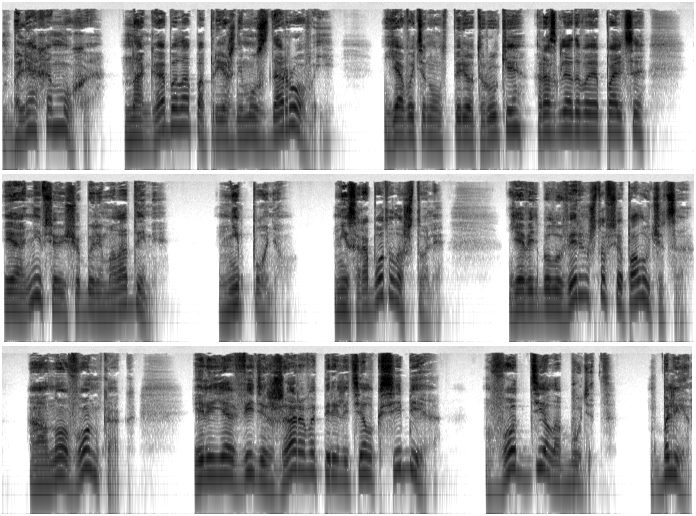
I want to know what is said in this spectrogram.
Бляха-муха, нога была по-прежнему здоровой. Я вытянул вперед руки, разглядывая пальцы, и они все еще были молодыми. Не понял. Не сработало, что ли? Я ведь был уверен, что все получится. А оно вон как. Или я в виде Жарова перелетел к себе? Вот дело будет. Блин.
